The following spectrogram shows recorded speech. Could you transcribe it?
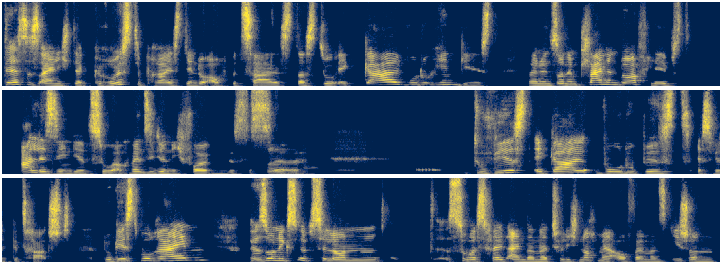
das ist eigentlich der größte Preis, den du auch bezahlst, dass du, egal wo du hingehst, wenn du in so einem kleinen Dorf lebst, alle sehen dir zu, auch wenn sie dir nicht folgen. Das ist, mhm. äh, du wirst, egal wo du bist, es wird getratscht. Du gehst wo rein, Person XY, sowas fällt einem dann natürlich noch mehr auf, weil man es eh schon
